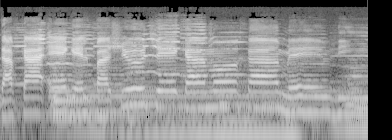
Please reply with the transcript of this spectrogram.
דווקא עגל פשוט שכמוך מבין.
